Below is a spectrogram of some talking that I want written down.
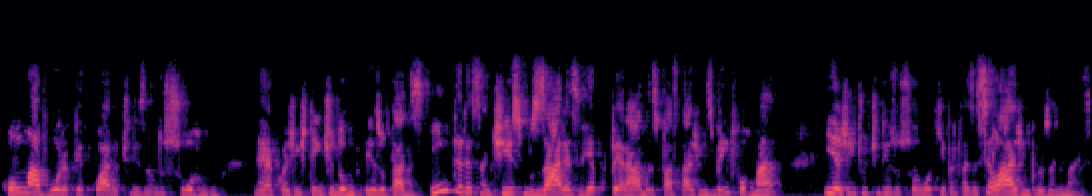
com lavoura pecuária, utilizando sorgo. Né? A gente tem tido resultados interessantíssimos, áreas recuperadas, pastagens bem formadas, e a gente utiliza o sorgo aqui para fazer silagem para os animais.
